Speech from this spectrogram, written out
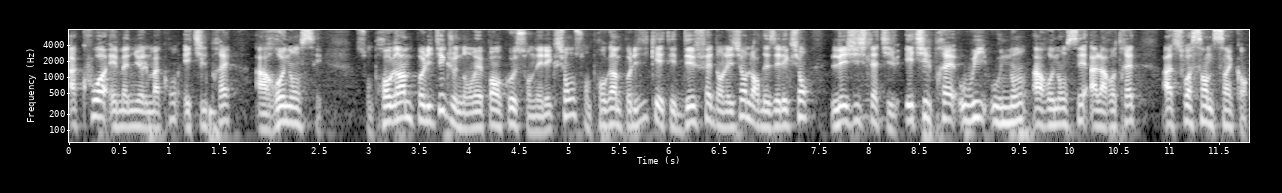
à quoi Emmanuel Macron est-il prêt à renoncer? Son programme politique, je ne remets pas en cause son élection, son programme politique a été défait dans les urnes lors des élections législatives. Est-il prêt, oui ou non, à renoncer à la retraite à 65 ans?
